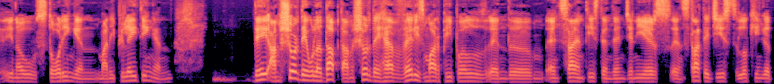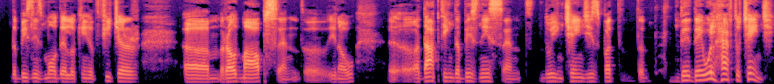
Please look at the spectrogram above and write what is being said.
you know storing and manipulating and they i'm sure they will adapt. I'm sure they have very smart people and um, and scientists and engineers and strategists looking at the business model looking at future um, roadmaps and uh, you know uh, adapting the business and doing changes. But the, they, they will have to change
